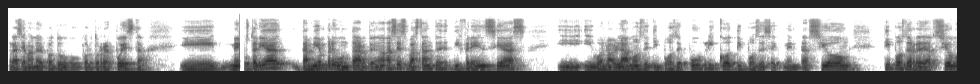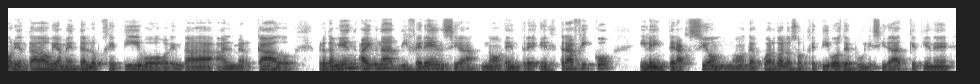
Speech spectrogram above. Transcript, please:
Gracias, Manuel, por tu, por tu respuesta. Y me gustaría también preguntarte, ¿no? Haces bastantes diferencias y, y, bueno, hablamos de tipos de público, tipos de segmentación, tipos de redacción orientada obviamente al objetivo, orientada al mercado, pero también hay una diferencia, ¿no? Entre el tráfico y la interacción, ¿no? De acuerdo a los objetivos de publicidad que tiene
